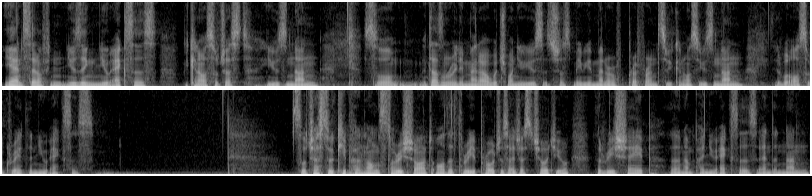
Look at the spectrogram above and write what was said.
yeah instead of using new axis we can also just use none. So it doesn't really matter which one you use, it's just maybe a matter of preference. You can also use none. It will also create the new axis. So just to keep a long story short, all the three approaches I just showed you, the reshape, the numpy new axis, and the none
